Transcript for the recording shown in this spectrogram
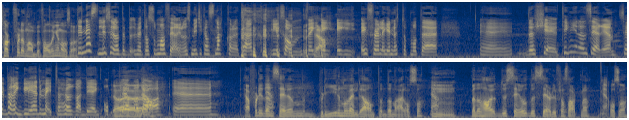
takk for den anbefalingen, altså. Det er nesten litt synd at det heter sommerferie nå, som vi ikke kan snakke om dette her. Liksom. For jeg, Ja. jeg, jeg, jeg føler jeg er nødt til å på en måte eh, Det skjer jo ting i den serien, så jeg bare gleder meg til å høre deg opplever Ja, ja, ja. da. Eh, Ja, fordi den Ja. serien blir noe veldig annet enn den er også. Ja. Mm. Men den har, du ser jo, det ser du fra starten av Ja. også.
